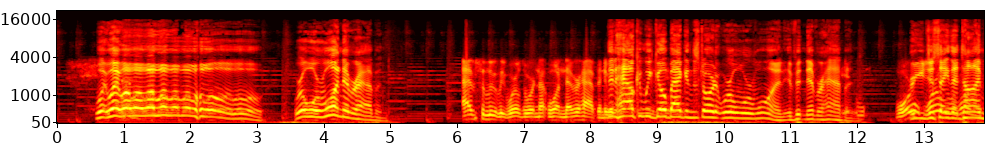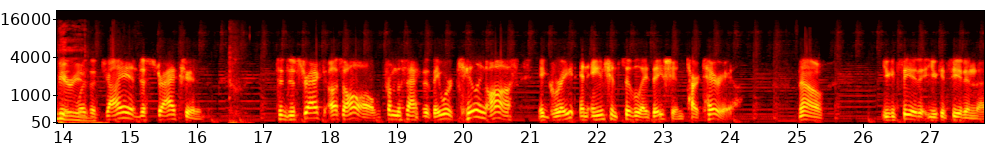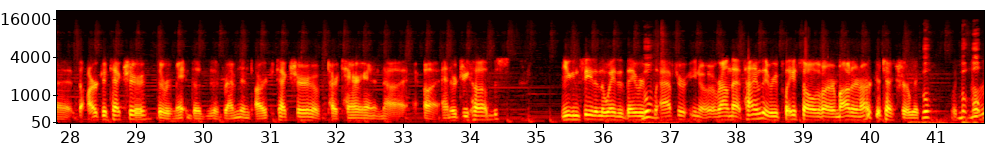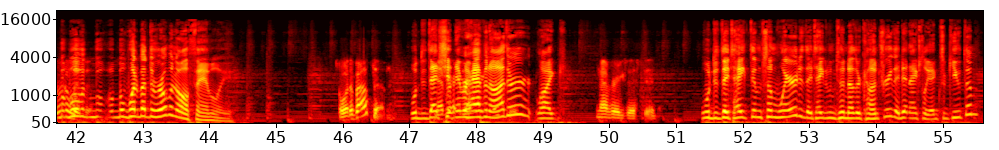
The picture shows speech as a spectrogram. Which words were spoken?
Wait, wait, whoa, whoa, whoa, whoa, whoa, whoa, whoa, whoa, whoa, whoa! World War One never happened. Absolutely, World War One never happened. It Then was- how can we go back and start at World War One if it never happened? War, Or you just World saying that time period? was a giant distraction to distract us all from the fact that they were killing off a great and ancient civilization, Tartaria. Now, you can see it. You can see it in the, the architecture, the, rema- the the remnant architecture of Tartarian uh, uh, energy hubs. You can see it in the way that they re- Well- after you know around that time they replaced all of our modern architecture with But, with but, but, but, but, but what about the Romanov family? What about them? Well, did that Never- shit never, never happen existed. either? Like, Never existed. well, did they take them somewhere? Did they take them to another country? They didn't actually execute them.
